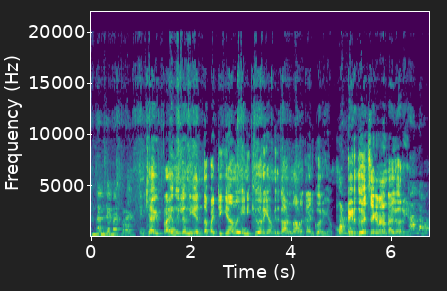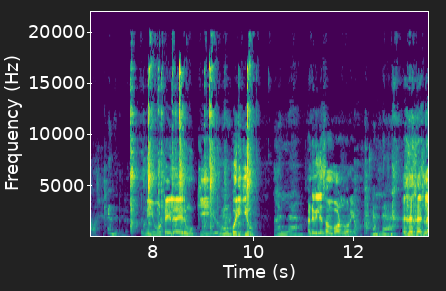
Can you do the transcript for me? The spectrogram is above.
എന്താണ് ചേട്ടൻ അഭിപ്രായം? എനിക്ക് അഭിപ്രായമൊന്നുമില്ല. നീ എന്താ പറ്റിക്കാന്ന് എനിക്കും അറിയാം. ഇത് കാണുന്ന ആൾക്കാർക്കും അറിയാം. മുട്ട എടുത്ത് വെച്ചേക്കണ കണ്ടാലും അറിയാം. നീ മുട്ടയിലായാലും മുക്കി പൊരിക്കും. അണ്ട് വലിയ സംഭവമാണെന്ന് പറയും. അല്ല.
